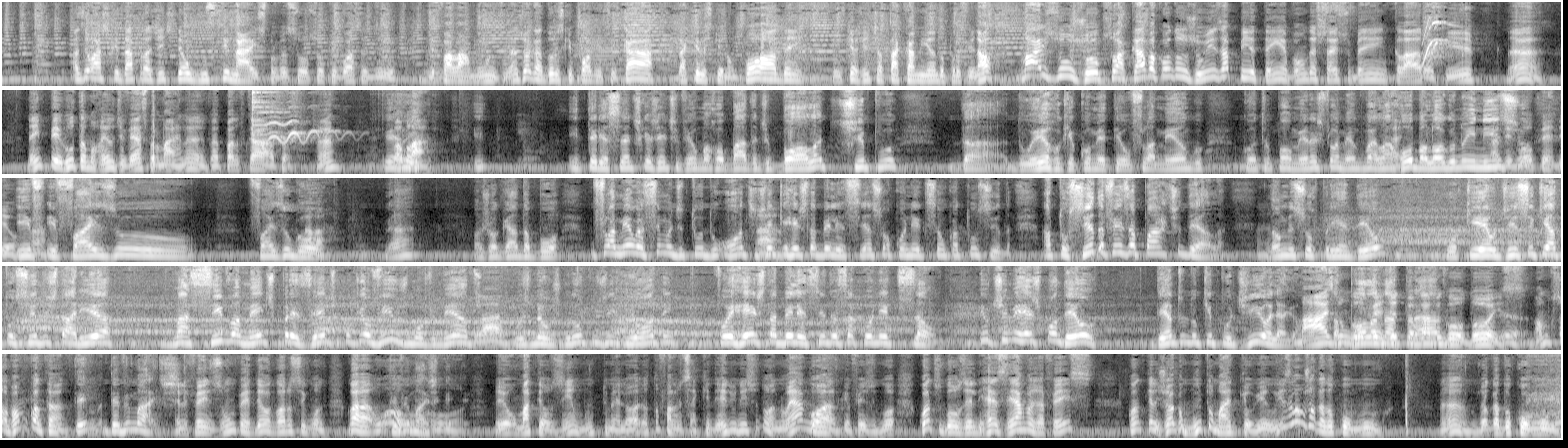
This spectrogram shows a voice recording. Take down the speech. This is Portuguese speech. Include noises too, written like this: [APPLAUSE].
Mas eu acho que dá pra gente ter alguns sinais, professor, o senhor que gosta de, de falar muito, né? Jogadores que podem ficar, daqueles que não podem, os que a gente já tá caminhando pro final. Mas o jogo só acaba quando o juiz apita, hein? Vamos deixar isso bem claro aqui, né? Nem Peru tá morrendo de véspera mais, né? Pra não ficar. né? Vamos lá. e- e- Interessante que a gente vê uma roubada de bola, tipo da- do erro que cometeu o Flamengo contra o Palmeiras. O Flamengo vai lá, rouba logo no início Gabigol perdeu. E, Ah. e faz o faz o Ah gol. lá. né? Uma jogada boa. O Flamengo, acima de tudo, ontem Ah. tinha que restabelecer a sua conexão com a torcida. A torcida fez a parte dela. É. Não me surpreendeu, porque eu disse que a torcida estaria massivamente presente, porque eu vi os movimentos, Claro. os meus grupos, e, e ontem foi restabelecida essa conexão. E o time respondeu dentro do que podia, olha aí. ó, Mais um gol perdido pelo. Gabigol, dois. É. Vamos, só vamos contando. Tem- teve mais. Ele fez um, perdeu agora o segundo. Agora, o, Teve mais. o, eu- o Mateuzinho é muito melhor. Eu estou falando isso aqui desde o início do ano. Não é agora que fez o gol. Quantos gols ele de reserva já fez? Quanto que ele joga muito mais do que o Isla. O Isla é um jogador comum. Né? Um jogador comum.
